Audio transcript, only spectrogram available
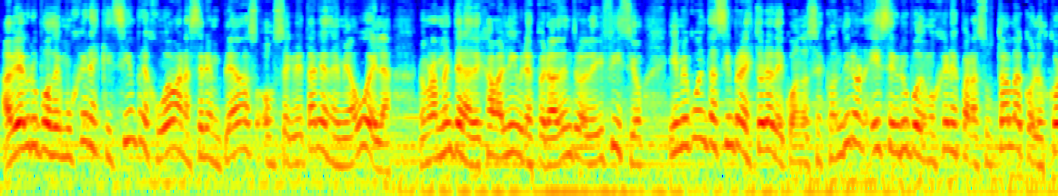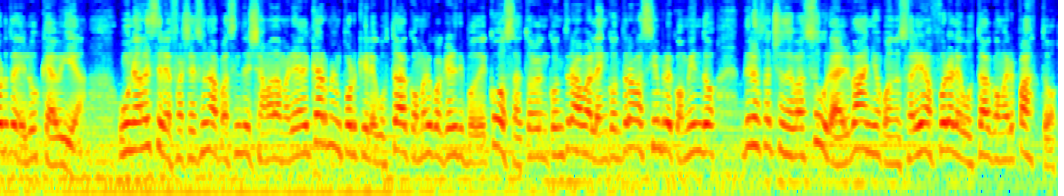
Había grupos de mujeres que siempre jugaban a ser empleadas o secretarias de mi abuela. Normalmente las dejaba libres pero adentro del edificio y me cuenta siempre la historia de cuando se escondieron ese grupo de mujeres para asustarla con los cortes de luz que había. Una vez se le falleció una paciente llamada María del Carmen porque le gustaba comer cualquier tipo de cosas. Todo encontraba, la encontraba siempre comiendo de los tachos de basura, al baño, cuando salía afuera le gustaba comer pasto,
